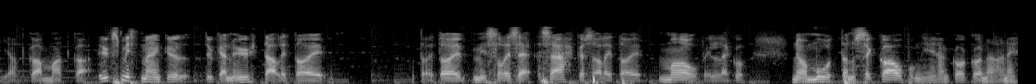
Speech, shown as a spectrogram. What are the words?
jatkaa matkaa. Yksi mistä mä en kyllä tykännyt yhtä oli toi, toi, toi missä oli se sähkösali toi Mauville, kun ne on muuttanut se kaupungin ihan kokonaan, niin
